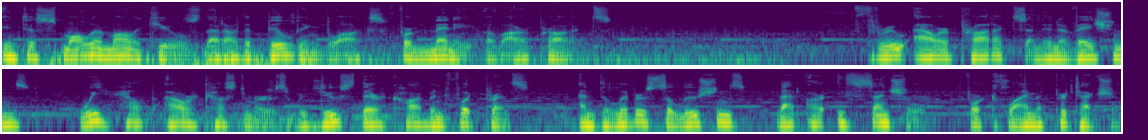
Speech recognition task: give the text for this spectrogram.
into smaller molecules that are the building blocks for many of our products. Through our products and innovations, we help our customers reduce their carbon footprints and deliver solutions that are essential for climate protection.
